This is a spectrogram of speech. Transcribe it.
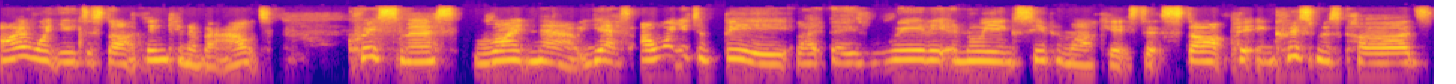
I want you to start thinking about Christmas right now. Yes, I want you to be like those really annoying supermarkets that start putting Christmas cards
